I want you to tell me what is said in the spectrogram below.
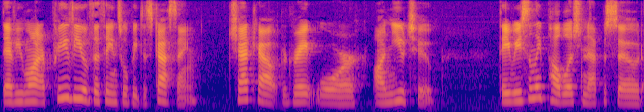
that if you want a preview of the things we'll be discussing, check out The Great War on YouTube. They recently published an episode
